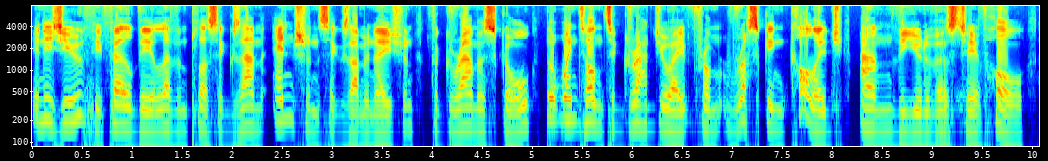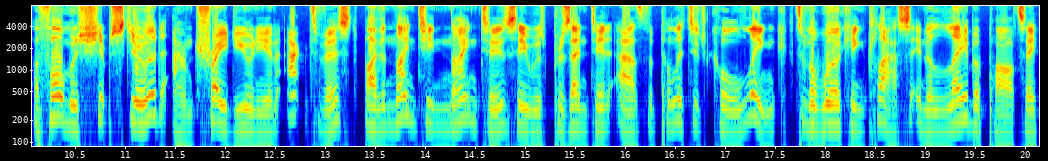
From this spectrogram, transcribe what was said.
In his youth, he failed the 11 plus exam entrance examination for grammar school, but went on to graduate from Ruskin College and the University of Hull. A former ship steward and trade union activist, by the 1990s he was presented as the political link to the working class in a Labour Party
